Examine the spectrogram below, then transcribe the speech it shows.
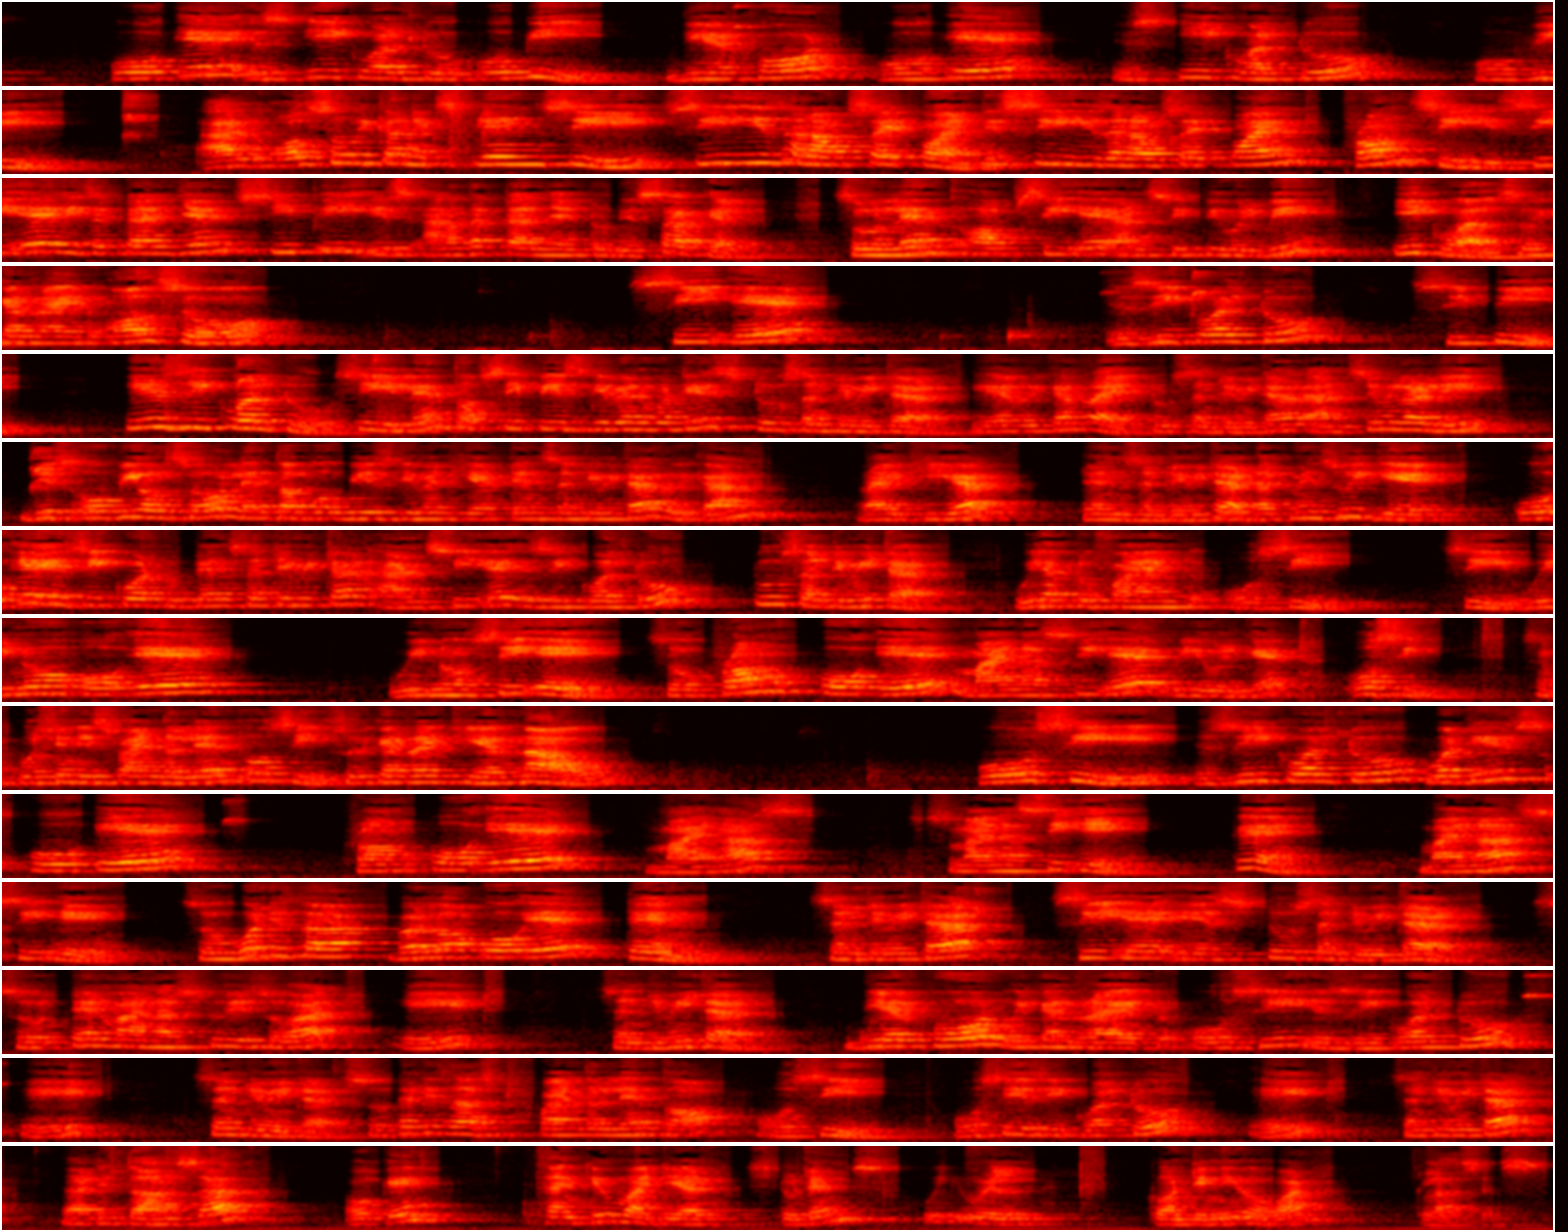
OA is equal to OB. Therefore, OA is equal to OB and also we can explain C. C is an outside point. This C is an outside point from C. CA is a tangent, CP is another tangent to this circle. So length of CA and CP will be equal. So we can write also CA is equal to CP is equal to see length of CP is given what is 2 centimeter. Here we can write 2 centimeter and similarly this OB also length of OB is given here 10 centimeter. We can write here 10 centimeter. That means we get OA is equal to 10 centimeter and CA is equal to 2 centimeter. We have to find OC see we know OA we know CA so from OA minus CA we will get OC so question is find the length OC so we can write here now OC is equal to what is OA from OA minus minus CA okay minus CA so what is the value of OA 10 centimeter. CA is 2 centimeter so 10 minus 2 is what 8 centimeter therefore we can write OC is equal to 8 centimeter. So that is us find the length of OC. OC is equal to 8 centimeter. That is the answer. Okay. Thank you my dear students. We will continue our classes.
